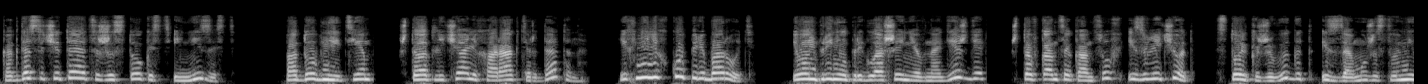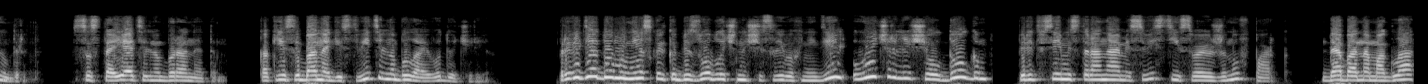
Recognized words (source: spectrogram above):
Когда сочетается жестокость и низость, подобные тем, что отличали характер Даттона, их нелегко перебороть, и он принял приглашение в надежде, что в конце концов извлечет столько же выгод из замужества Милдред с состоятельным баронетом, как если бы она действительно была его дочерью. Проведя дома несколько безоблачно счастливых недель, Уичерли счел долгом перед всеми сторонами свести свою жену в парк, дабы она могла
